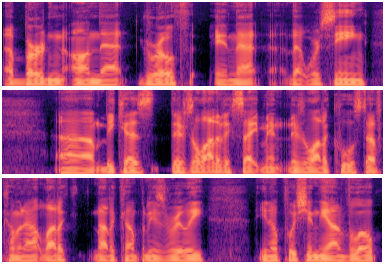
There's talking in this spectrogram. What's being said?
a burden on that growth and that that we're seeing um, because there's a lot of excitement. There's a lot of cool stuff coming out. A lot of lot of companies really, you know, pushing the envelope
